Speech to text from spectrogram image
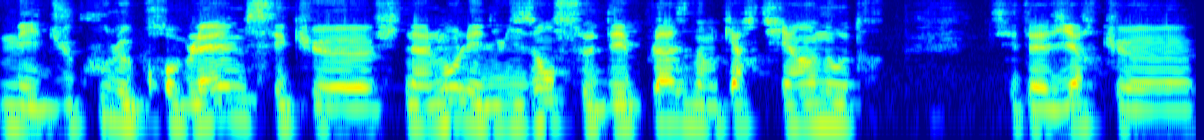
Mais du coup, le problème, c'est que finalement, les nuisances se déplacent d'un quartier à un autre. C'est-à-dire que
